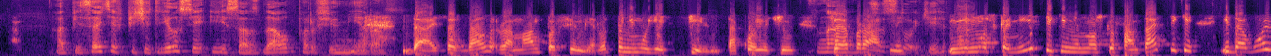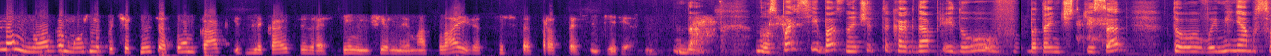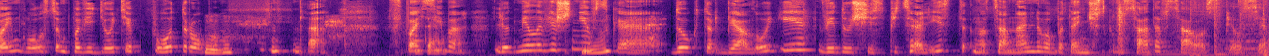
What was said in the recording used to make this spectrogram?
А писатель впечатлился и создал парфюмера. Да, и создал роман «Парфюмер». Вот по нему есть фильм, такой очень Знаю, своеобразный. Жестокий, да. Немножко мистики, немножко фантастики, и довольно много можно подчеркнуть о том, как извлекаются из растений эфирные масла, и весь этот процесс интересный. Да. Ну, спасибо. Значит, когда приду в ботанический сад, то вы меня своим голосом поведете по тропам. Угу. Да. Спасибо. Да. Людмила Вишневская, mm-hmm. доктор биологии, ведущий специалист Национального ботанического сада в Саласпилсе.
